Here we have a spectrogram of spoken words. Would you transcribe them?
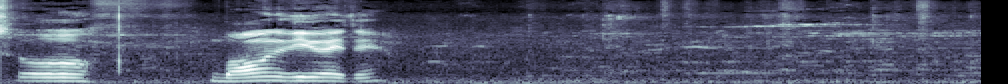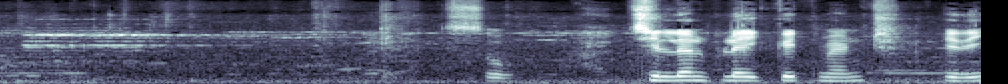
సో బాగుంది వ్యూ అయితే. సో చిల్డ్రన్ ప్లే ఎక్విప్మెంట్ ఇది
